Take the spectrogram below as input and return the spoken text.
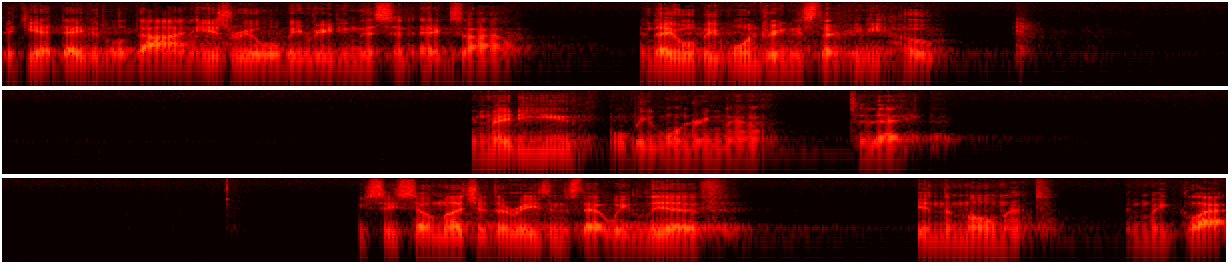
And yet, David will die, and Israel will be reading this in exile. And they will be wondering is there any hope? And maybe you will be wondering that today. You see, so much of the reasons that we live in the moment and we, gla-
